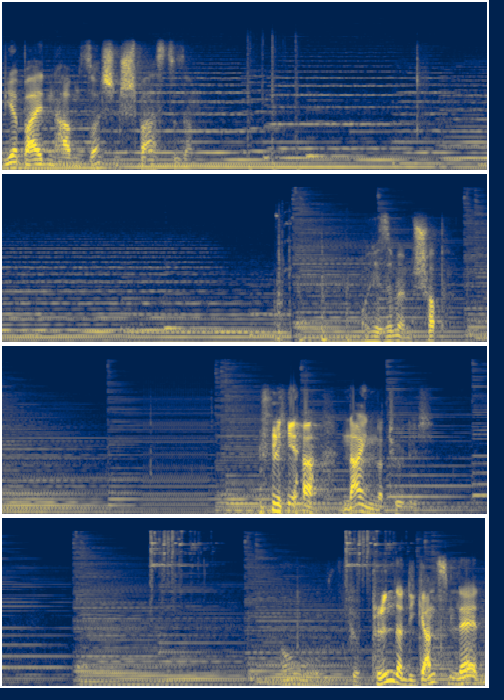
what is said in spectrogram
Wir beiden haben solchen Spaß zusammen. Oh, hier sind wir im Shop. ja, nein, natürlich. Wir plündern die ganzen Läden.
